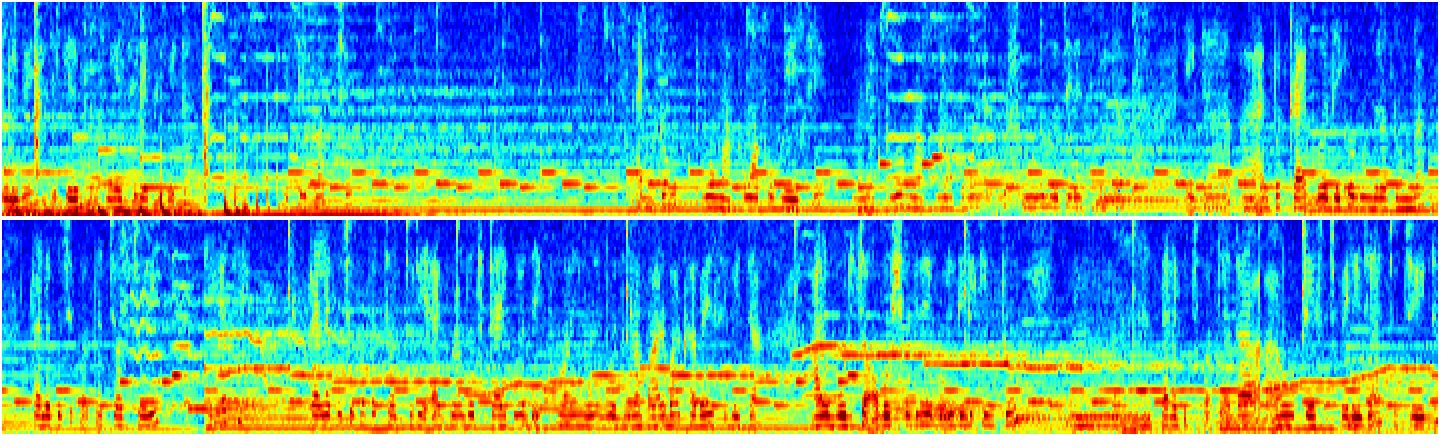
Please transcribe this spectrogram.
বলবে যে কীরকম হয়েছে রেসিপিটা দেখতে পাচ্ছ? একদম পুরো মাখো মাখো হয়েছে। মানে পুরো মাখো মাখো বলতে খুব সুন্দর হয়েছে রেসিপিটা এইটা একবার ট্রাই করে দেখো বন্ধুরা তোমরা। তাহলে কুচি পাতার চচ্চড়ি, ঠিক আছে? তাহলে কুচি পাতার চচ্চড়ি একবার অন্তত ট্রাই করে দেখো। আমি মনে করি তোমরা বারবার খাবে রেসিপিটা আর বড়িটা অবশ্যই দিলে বড়ি দিলে কিন্তু তাহলে কিছু পাতাটা আরও টেস্ট বেড়ে যায় চচ্চড়িটা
